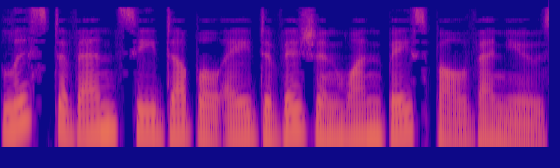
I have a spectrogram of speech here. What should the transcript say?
List of NCAA Division I baseball venues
